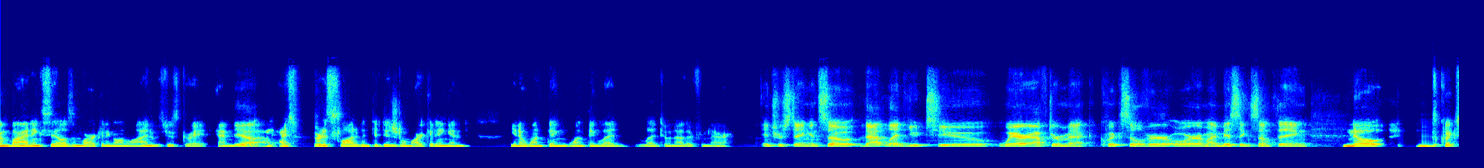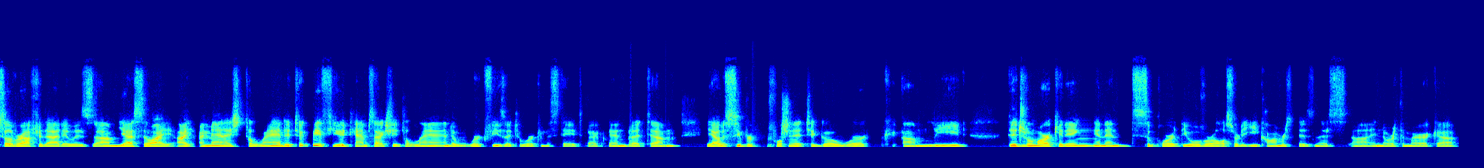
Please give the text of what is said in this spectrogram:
combining sales and marketing online was just great. And uh, yeah, uh, I, I, sort of slotted into digital marketing, and you know, one thing one thing led led to another from there. Interesting. And so that led you to where after Mech? Quiksilver, or am I missing something? No, Quiksilver after that. It was um, yeah. So I, I, I managed to land. It took me a few attempts actually to land a work visa to work in the states back then. But um, yeah, I was super fortunate to go work um, lead digital marketing and then support the overall sort of e-commerce business uh, in North America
